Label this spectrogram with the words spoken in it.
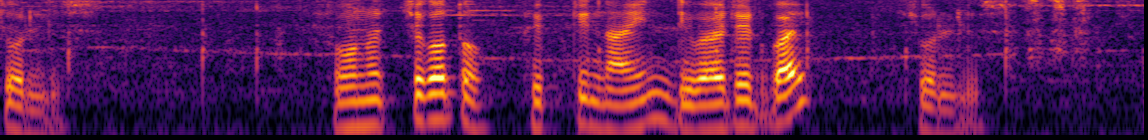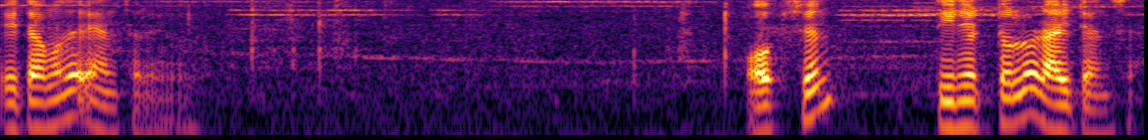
চল্লিশ। সমান হচ্ছে কত? ফিফটি নাইন ডিভাইডেড বাই চল্লিশ। এটা আমাদের অ্যান্সার হয়ে গেল। অপশন তিনেরটা হলো রাইট অ্যান্সার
